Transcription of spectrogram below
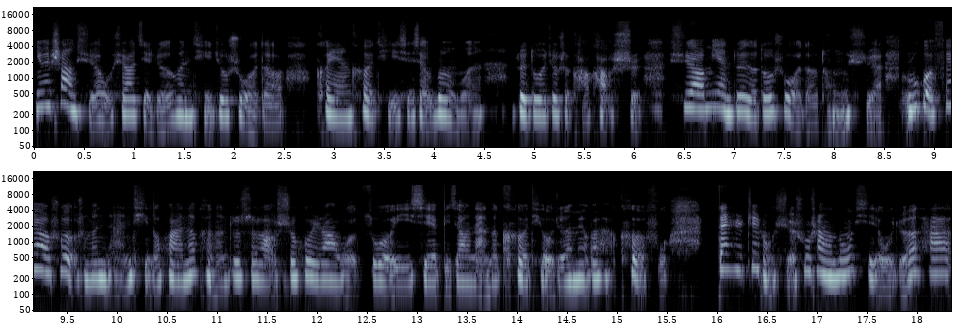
因为上学我需要解决的问题就是我的科研课题、写写论文，最多就是考考试，需要面对的都是我的同学。如果非要说有什么难题的话，那可能就是老师会让我做一些比较难的课题，我觉得没有办法克服。但是这种学术上的东西，我觉得它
